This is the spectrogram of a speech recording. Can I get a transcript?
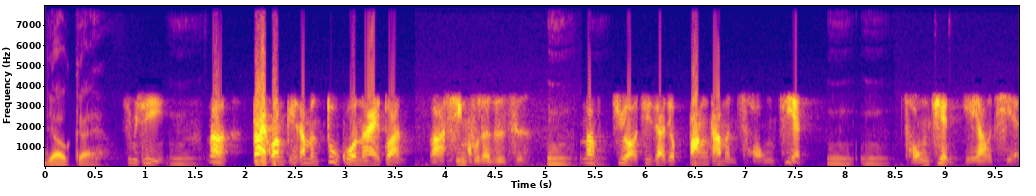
了解。信不是？嗯。那贷款给他们度过那一段。啊，辛苦的日子，嗯，那就要接下来就帮他们重建，嗯嗯，重建也要钱，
